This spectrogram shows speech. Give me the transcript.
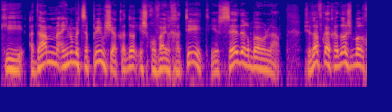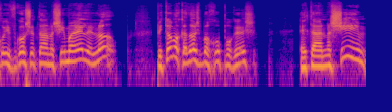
כי אדם, היינו מצפים שהקדוש, יש חובה הלכתית, יש סדר בעולם, שדווקא הקדוש ברוך הוא יפגוש את האנשים האלה, לא. פתאום הקדוש ברוך הוא פוגש את האנשים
